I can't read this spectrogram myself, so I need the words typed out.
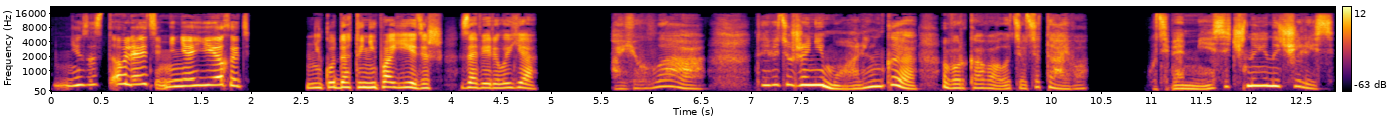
«Не заставляйте меня ехать!» «Никуда ты не поедешь», — заверила я. «Аюла, ты ведь уже не маленькая», — ворковала тетя Тайво. У тебя месячные начались.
